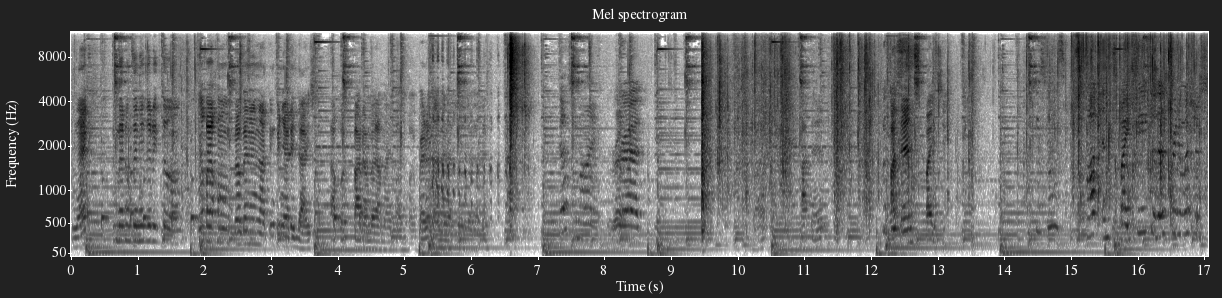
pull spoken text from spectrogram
Next, meron ganito rito. oh. Ano kaya kung gaganon natin kunyari dice, tapos para malaman tayo. Pero namin natin yung natin. That's mine. Red. Red. This, and spicy. Spicy, so that's pretty much just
